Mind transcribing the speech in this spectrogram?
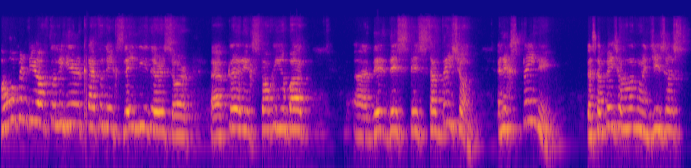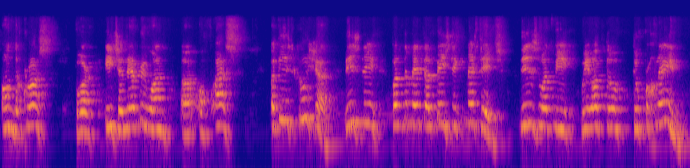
How often do you actually hear Catholics, lay leaders, or uh, clerics talking about uh, this, this salvation and explaining the salvation one when Jesus on the cross for each and every one uh, of us? But this is crucial. This is the fundamental basic message. This is what we, we ought to, to proclaim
